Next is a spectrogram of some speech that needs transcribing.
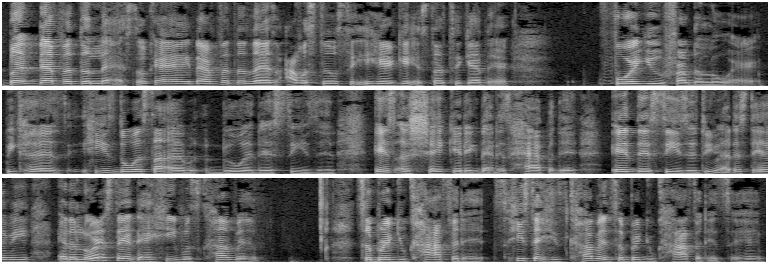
But nevertheless, okay? Nevertheless, I was still sitting here getting stuff together for you from the Lord because He's doing something new in this season. It's a shaking that is happening in this season. Do you understand me? And the Lord said that He was coming to bring you confidence. He said he's coming to bring you confidence in him.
